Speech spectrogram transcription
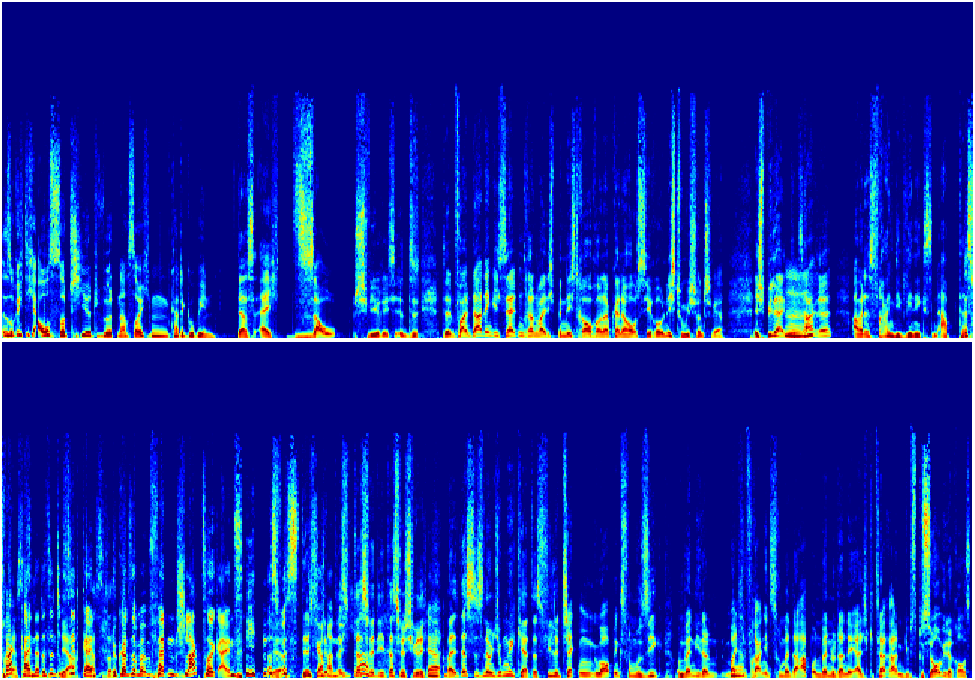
so richtig aussortiert wird nach solchen Kategorien. Das ist echt sau schwierig. Vor allem da denke ich selten dran, weil ich bin nicht Raucher und habe keine Haustiere und ich tue mich schon schwer. Ich spiele halt Gitarre, aber das fragen die wenigsten ab. Mhm. Das, fragt erstens- keiner, das interessiert Ja, keinen. das- du könntest ja mit einem fetten Schlagzeug einziehen, das Ja, wüssten das die gar stimmt, nicht. Das, das ja. wäre das wär schwierig. Ja. Weil das ist nämlich umgekehrt, dass viele checken überhaupt nichts von Musik und wenn die dann, manche fragen Instrumente ab und wenn du dann eine ehrliche Gitarre angibst, bist du auch wieder raus.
